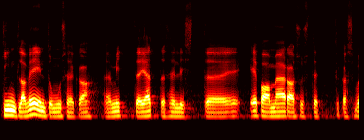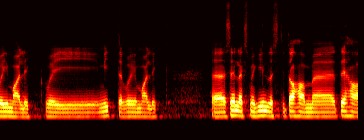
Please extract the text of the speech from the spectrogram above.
kindla veendumusega, mitte jätta sellist ebamäärasust, et kas võimalik või mitte võimalik. Eh, selleks me kindlasti tahame teha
